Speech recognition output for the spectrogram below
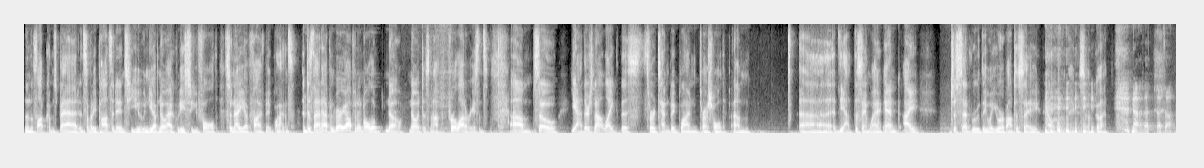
then the flop comes bad and somebody pots it into you and you have no equity so you fold. So now you have five big blinds. And does that happen very often in hold'em? No. No it does not for a lot of reasons. Um, so yeah there's not like this sort of 10 big blind threshold. Um, uh, yeah the same way. And i just said rudely what you were about to say eloquently so go ahead. No that, that's all.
